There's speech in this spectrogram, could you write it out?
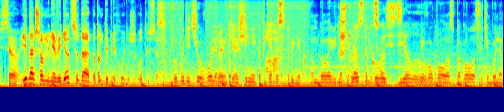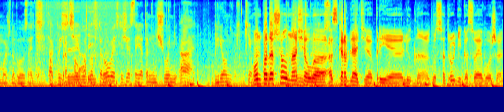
Все. И дальше он меня ведет сюда, а потом ты приходишь. Вот и все. Вы будете уволены по Вебки? причине некомпетентный Ага. сотрудник. Там было видно что я прекрасно такого лицо. сделал? Его голос, по голосу тем более можно было узнать. Так, Да, а по второго, если честно, я там ничего не... А, или он к- кем Он был? подошел, начал э, оскорблять э, прилюдно госсотрудника своего же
